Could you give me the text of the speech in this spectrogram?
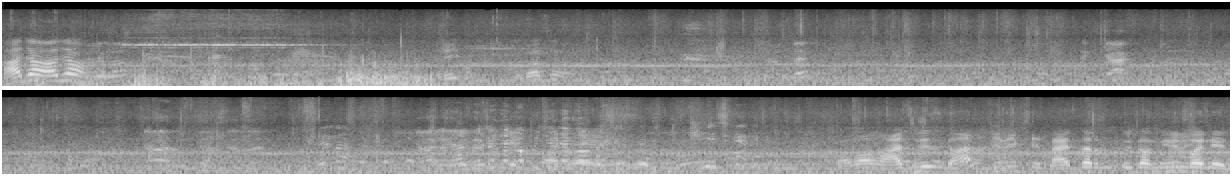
आ जाओ आ जाओ। अरे थोड़ा सा। बाबा माझ वीस घाल नाहीतर तुझा मीम बनेल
